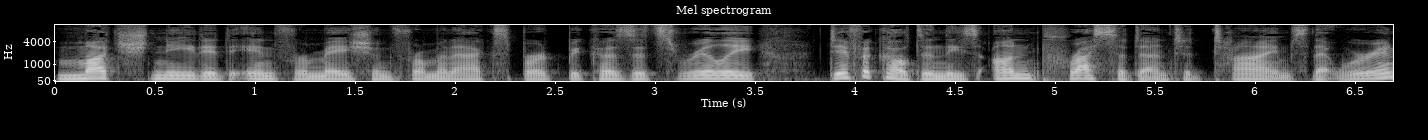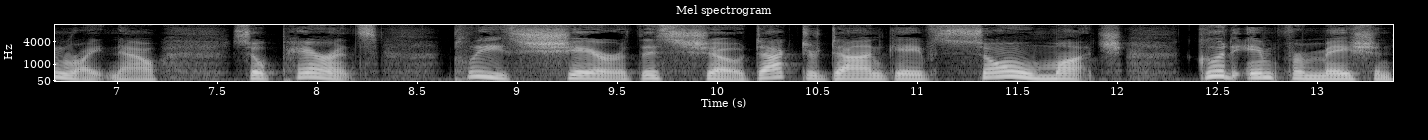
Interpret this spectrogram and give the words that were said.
much needed information from an expert because it's really difficult in these unprecedented times that we're in right now. So, parents, Please share this show. Dr. Don gave so much good information.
